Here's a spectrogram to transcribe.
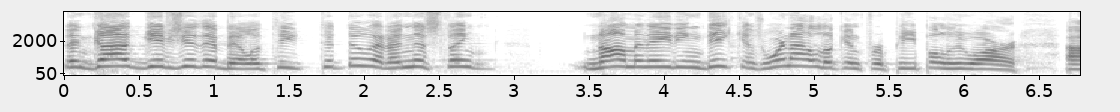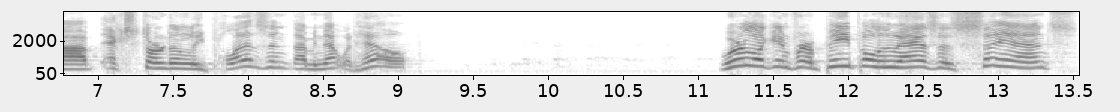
then God gives you the ability to do it. And this thing, nominating deacons, we're not looking for people who are uh, externally pleasant. I mean, that would help. We're looking for people who has a sense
